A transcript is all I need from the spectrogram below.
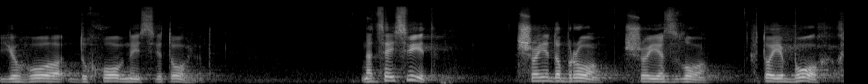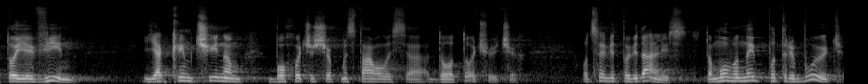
його духовний світогляд на цей світ, що є добро, що є зло, хто є Бог, хто є Він, яким чином Бог хоче, щоб ми ставилися до оточуючих. Оце відповідальність. Тому вони потребують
